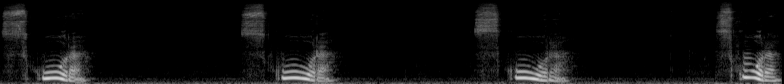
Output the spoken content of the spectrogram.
Скоро. Скоро. Скоро. Скоро.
